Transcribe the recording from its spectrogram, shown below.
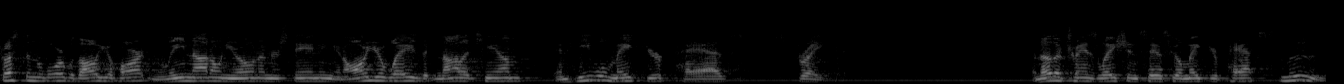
Trust in the Lord with all your heart and lean not on your own understanding. In all your ways acknowledge him, and he will make your paths straight. Another translation says he'll make your path smooth.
